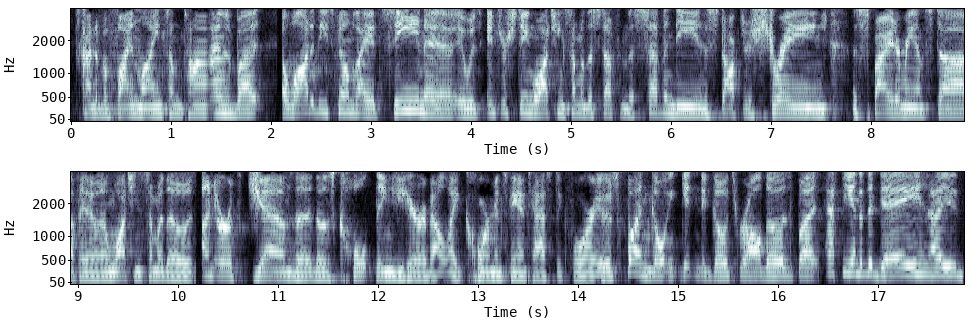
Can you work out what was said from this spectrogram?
it's kind of a fine line sometimes, but a lot of these films I had seen, uh, it was interesting watching some of the stuff from the 70s, Doctor Strange, the Spider-Man stuff, and, and watching some of those unearthed gems, the, those cult things you hear about, like Corman's Fantastic Four. It was fun going, getting to go through all those, but at the end of the day, I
